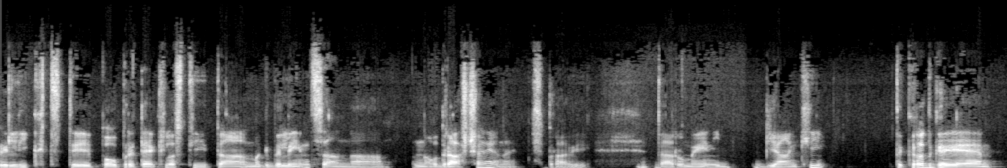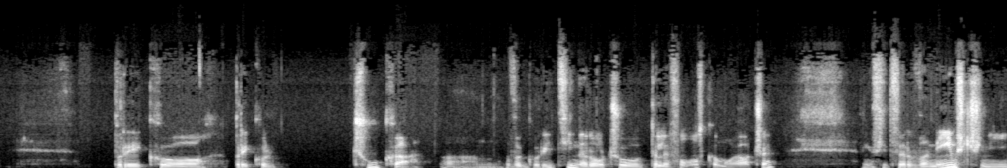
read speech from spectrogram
relikt te polpreteklosti, ta Magdalenca na, na odraščanje, ne? se pravi, ta rumeni Bjanki. Takrat ga je preko, preko Čuka um, v Gorici naročil telefonsko moj oče in sicer v Nemščini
